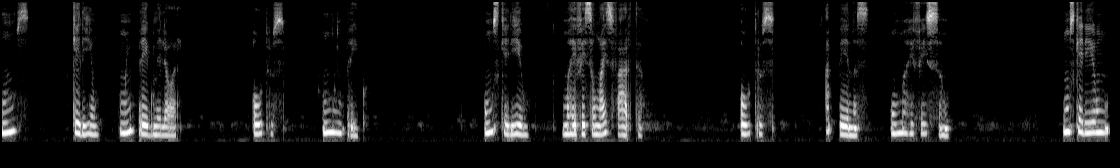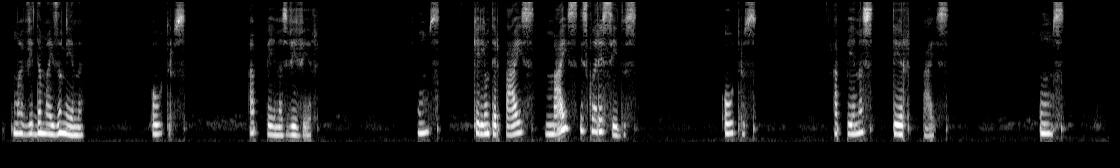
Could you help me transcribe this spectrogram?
Uns queriam um emprego melhor, outros um emprego. Uns queriam uma refeição mais farta, outros apenas uma refeição. Uns queriam uma vida mais amena, outros apenas viver. Uns queriam ter pais mais esclarecidos, outros apenas ter paz. Uns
